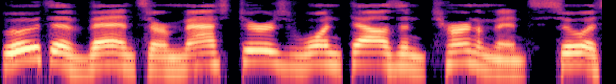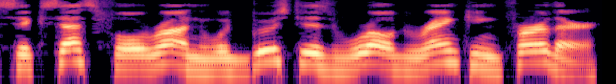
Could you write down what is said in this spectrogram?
Both events are Masters 1000 tournaments so a successful run would boost his world ranking further.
